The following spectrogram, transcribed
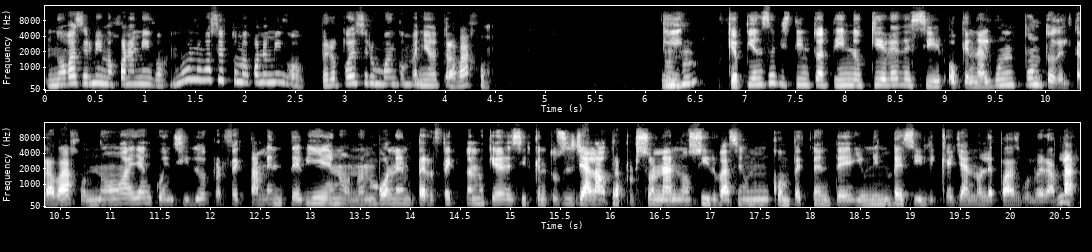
no va a ser mi mejor amigo. No, no va a ser tu mejor amigo, pero puede ser un buen compañero de trabajo. Y que piense distinto a ti no quiere decir, o que en algún punto del trabajo no hayan coincidido perfectamente bien o no embonen perfecto, no quiere decir que entonces ya la otra persona no sirva a ser un incompetente y un imbécil y que ya no le puedas volver a hablar.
